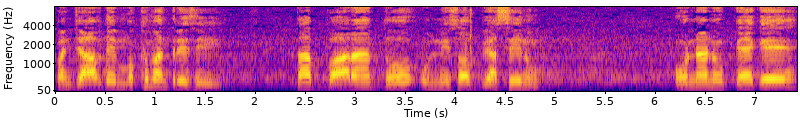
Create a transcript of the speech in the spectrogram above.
ਪੰਜਾਬ ਦੇ ਮੁੱਖ ਮੰਤਰੀ ਸੀ, ਤਾਂ 12 2 1982 ਨੂੰ ਉਹਨਾਂ ਨੂੰ ਕਹਿ ਕੇ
